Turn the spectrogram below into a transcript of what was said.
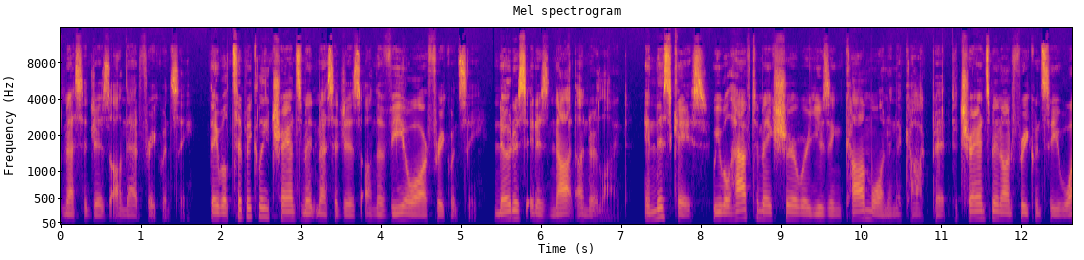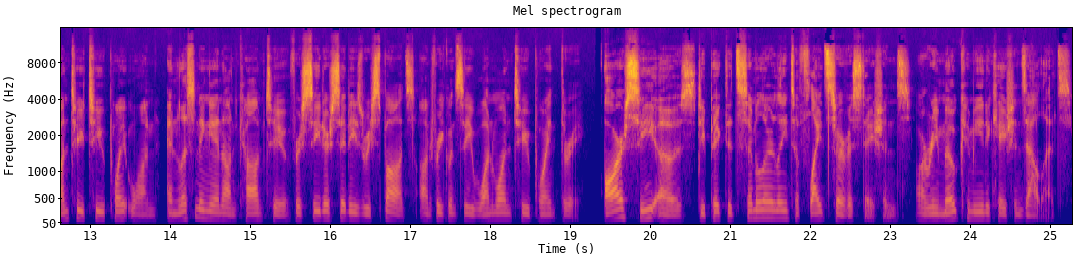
messages on that frequency. They will typically transmit messages on the VOR frequency. Notice it is not underlined. In this case, we will have to make sure we're using COM1 in the cockpit to transmit on frequency 122.1 and listening in on COM2 for Cedar City's response on frequency 112.3. RCOs, depicted similarly to flight service stations, are remote communications outlets.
